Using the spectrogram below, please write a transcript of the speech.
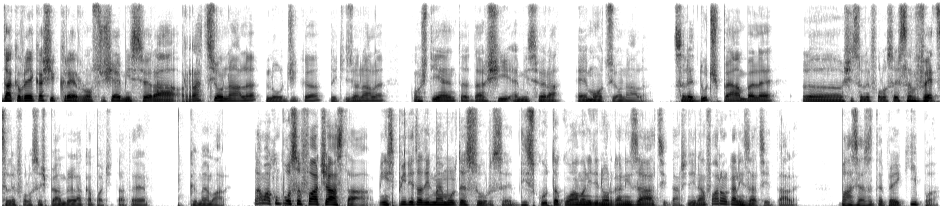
dacă vrei, ca și creierul nostru, și emisfera rațională, logică, decizională, conștientă, dar și emisfera emoțională. Să le duci pe ambele uh, și să le folosești, să înveți să le folosești pe ambele la capacitate cât mai mare. Am acum poți să faci asta, inspirită din mai multe surse, discută cu oamenii din organizații, dar și din afara organizației tale. Bazează-te pe echipă.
